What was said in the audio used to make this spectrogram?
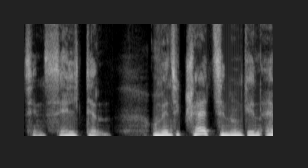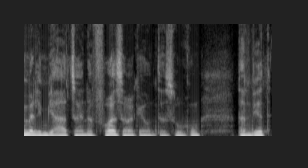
sind selten. Und wenn Sie gescheit sind und gehen einmal im Jahr zu einer Vorsorgeuntersuchung, dann wird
